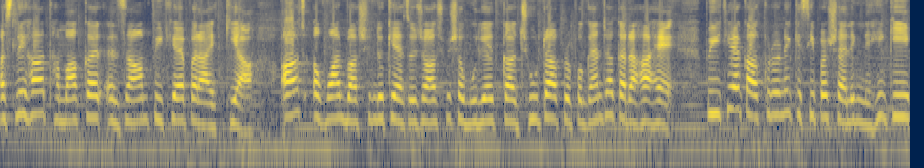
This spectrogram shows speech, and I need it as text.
असलहा थमाकर इल्ज़ाम पी टी आई पर आयद किया। आज अफगान बाशिंदों के एहतजाज में शमूलियत का झूठा प्रोपोगंडा कर रहा है। पी टी आई कारकुनों ने किसी पर शेलिंग नहीं की।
